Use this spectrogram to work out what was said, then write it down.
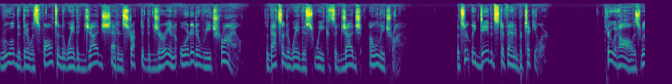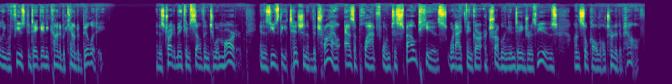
ruled that there was fault in the way the judge had instructed the jury and ordered a retrial. So that's underway this week. It's a judge only trial. But certainly David Stephan in particular, through it all, has really refused to take any kind of accountability and has tried to make himself into a martyr and has used the attention of the trial as a platform to spout his, what I think are, are troubling and dangerous views on so called alternative health.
